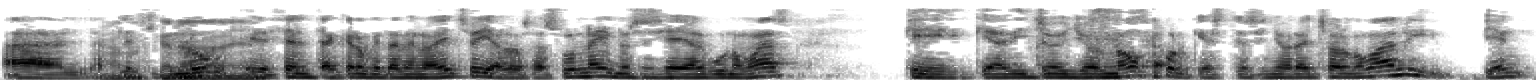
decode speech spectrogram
al Athletic Club, el Celta creo que también lo ha hecho, y a los Asuna, y no sé si hay alguno más que, que ha dicho yo no, porque este señor ha hecho algo mal, y bien.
